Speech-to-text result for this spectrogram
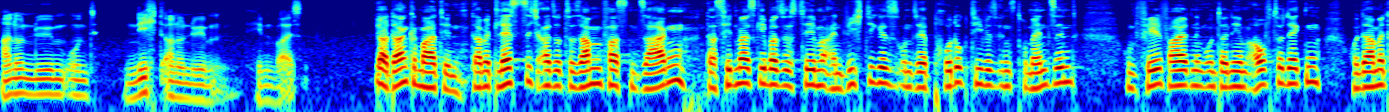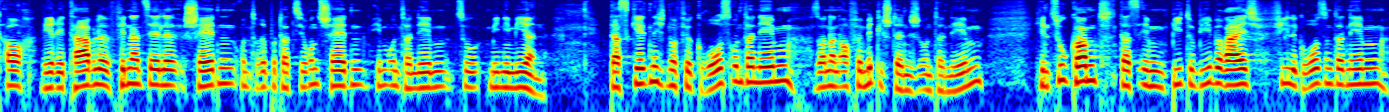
anonymen und nicht anonymen Hinweisen. Ja, danke Martin. Damit lässt sich also zusammenfassend sagen, dass Hinweisgebersysteme ein wichtiges und sehr produktives Instrument sind, um Fehlverhalten im Unternehmen aufzudecken und damit auch veritable finanzielle Schäden und Reputationsschäden im Unternehmen zu minimieren. Das gilt nicht nur für Großunternehmen, sondern auch für mittelständische Unternehmen. Hinzu kommt, dass im B2B-Bereich viele Großunternehmen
